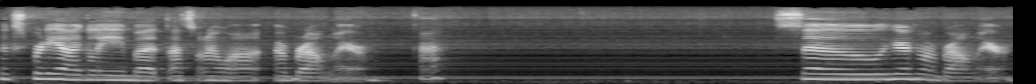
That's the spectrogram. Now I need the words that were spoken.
Looks pretty ugly, but that's what I want, a brown layer, okay? So here's my brown layer.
